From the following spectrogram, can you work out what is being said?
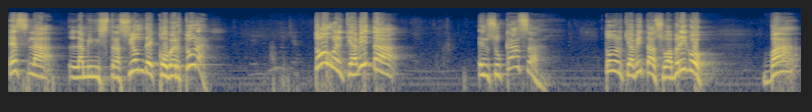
es la, la administración de cobertura. Todo el que habita en su casa, todo el que habita a su abrigo, va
